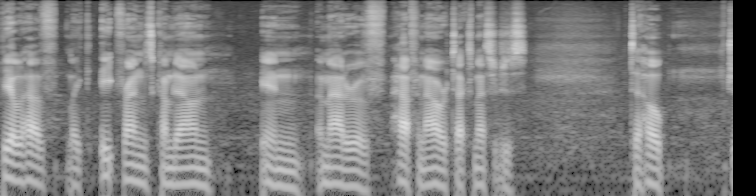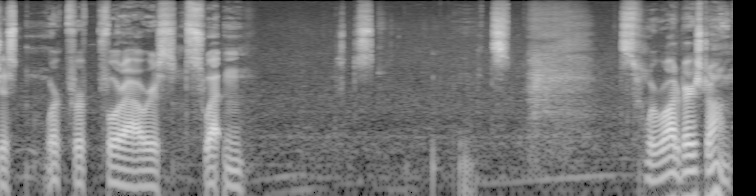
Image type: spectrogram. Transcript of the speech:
be able to have like eight friends come down in a matter of half an hour text messages to help just work for four hours sweating. It's, it's, it's, we're Waterbury strong.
